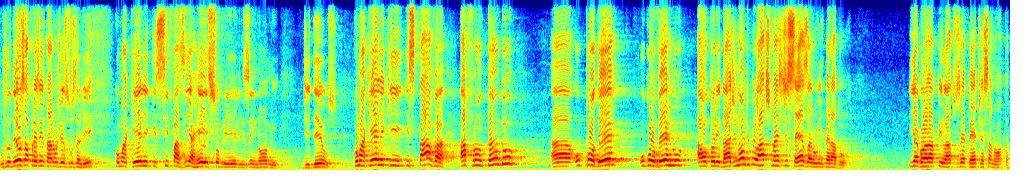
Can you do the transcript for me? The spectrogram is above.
Os judeus apresentaram Jesus ali como aquele que se fazia rei sobre eles em nome de Deus, como aquele que estava afrontando ah, o poder, o governo, a autoridade, não de Pilatos, mas de César, o imperador. E agora Pilatos repete essa nota:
